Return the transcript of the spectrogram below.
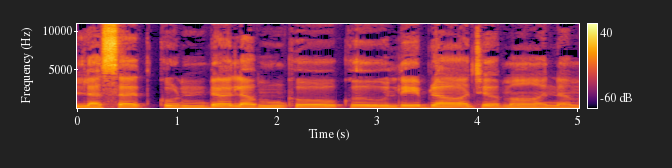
लसत्कुण्डलं गोकुले व्राजमानम्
